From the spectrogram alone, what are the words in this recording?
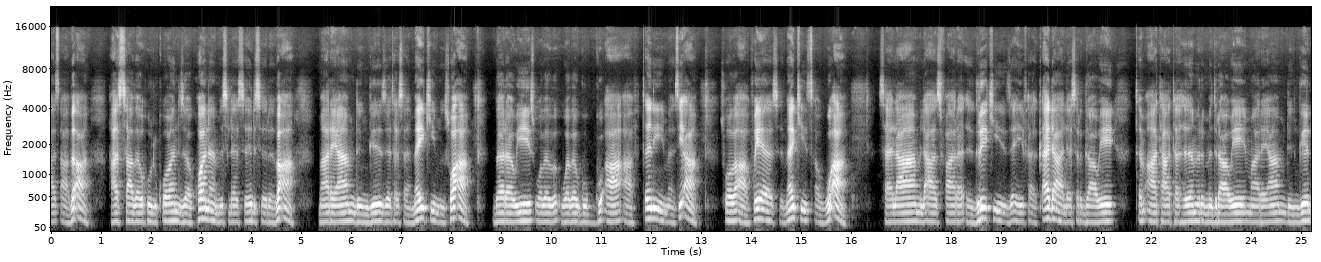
አጻብአ ሐሳበ ሁልቆን ዘኮነ ምስለ ስድስ ርብአ ማርያም ድንግል ዘተሰመይኪ ምስዋዓ በረዊፅ ወበጉጉአ አፍጥኒ መጺአ ሶብአፉየ ስመኪ ጸውአ ሰላም ለአጽፋረ እግርኪ ዘኢፈቀዳ ለስርጋዌ ጥምአታ ተህምር ምድራዌ ማርያም ድንግል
